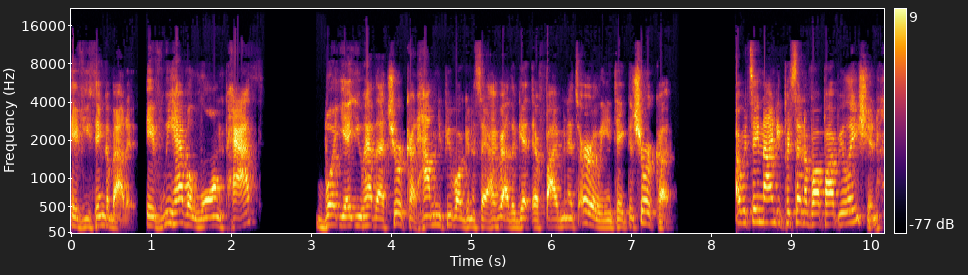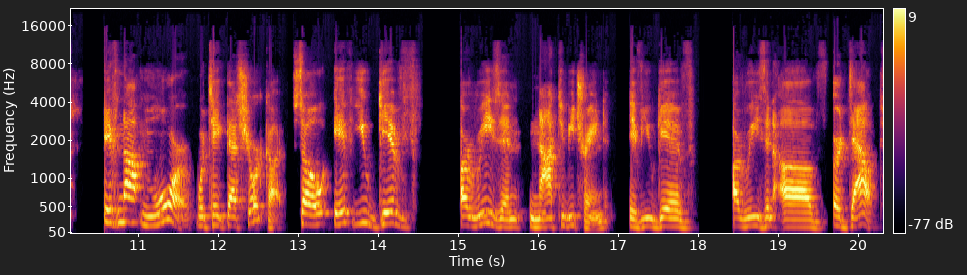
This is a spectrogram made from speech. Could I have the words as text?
If you think about it, if we have a long path, but yet you have that shortcut, how many people are going to say, I'd rather get there five minutes early and take the shortcut? I would say 90% of our population if not more, would take that shortcut. So if you give a reason not to be trained, if you give a reason of or doubt,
